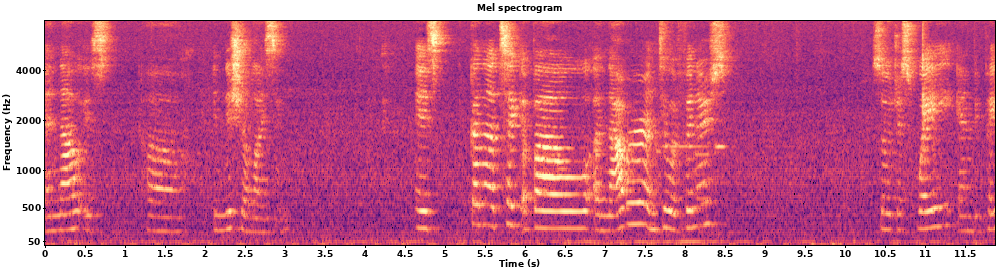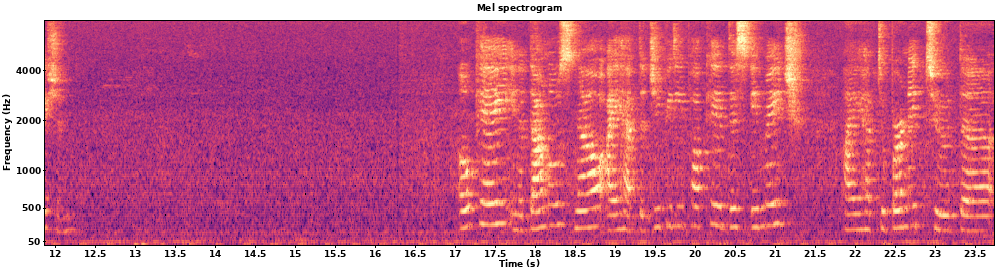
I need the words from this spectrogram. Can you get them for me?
and now it's uh, initializing. It's gonna take about an hour until it finishes. So just wait and be patient. Okay, in the downloads now I have the GPD Pocket, this image. I have to burn it to the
